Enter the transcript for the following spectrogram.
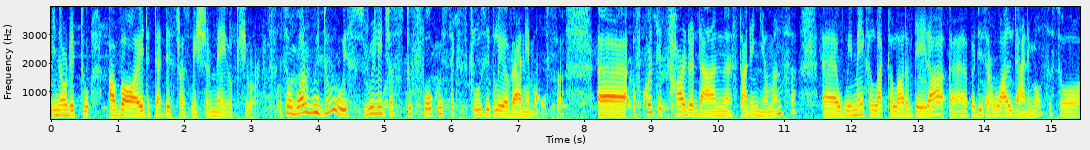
in order to avoid that this transmission may occur. And so what we do is really just to focus exclusively of animals. Uh, of course, it's harder than studying humans. Uh, we may collect a lot of data, uh, but these are wild animals, so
